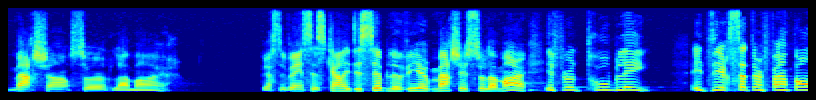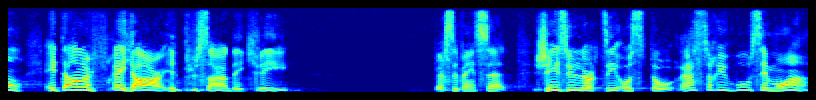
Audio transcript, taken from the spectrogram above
marchant sur la mer. Verset 26, quand les disciples le virent marcher sur la mer, ils furent troublés et dirent, c'est un fantôme. Et dans leur frayeur, ils poussèrent des cris. Verset 27. Jésus leur dit aussitôt, Rassurez-vous, c'est moi,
